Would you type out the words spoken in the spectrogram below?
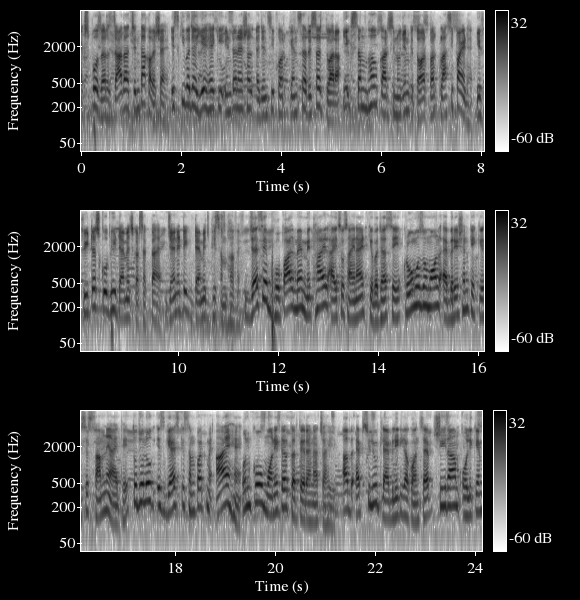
एक्सपोजर ज़्यादा चिंता का विषय है। इसकी वजह यह है की international agency for cancer research द्वारा एक संभव कार्सिनोजन के तौर पर क्लासिफाइड है। ये फीटस को भी डैमेज कर सकता है जेनेटिक डैमेज भी संभव है। जैसे भोपाल में मिथाइल आइसोसाइनाइड की वजह से क्रोमोजोमोल एबरेशन के केसेस सामने आए थे तो जो लोग इस गैस के संपर्क में आए हैं, उनको मॉनिटर करते रहना चाहिए। अब एब्सोल्यूट लाइबिलिटी का कॉन्सेप्ट श्री राम ओलिकेम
